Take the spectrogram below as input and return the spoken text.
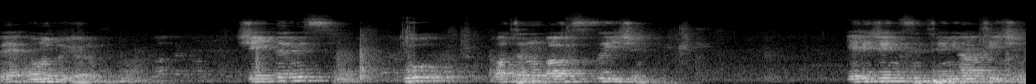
ve onur duyuyorum. Şehitlerimiz bu vatanın bağımsızlığı için, geleceğimizin teminatı için,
